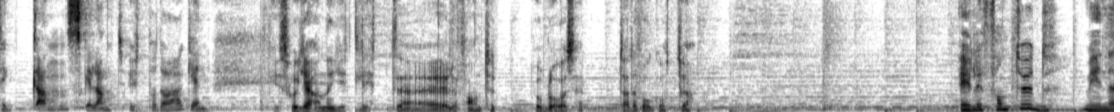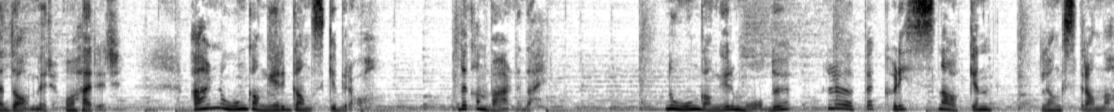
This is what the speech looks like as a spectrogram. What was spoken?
til ganske langt utpå dagen. Jeg skulle gjerne gitt litt eh, elefanthud på blå resept. Det hadde vært godt, ja. Elefanthud, mine damer og herrer, er noen ganger ganske bra. Det kan verne deg. Noen ganger må du løpe kliss naken langs stranda.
